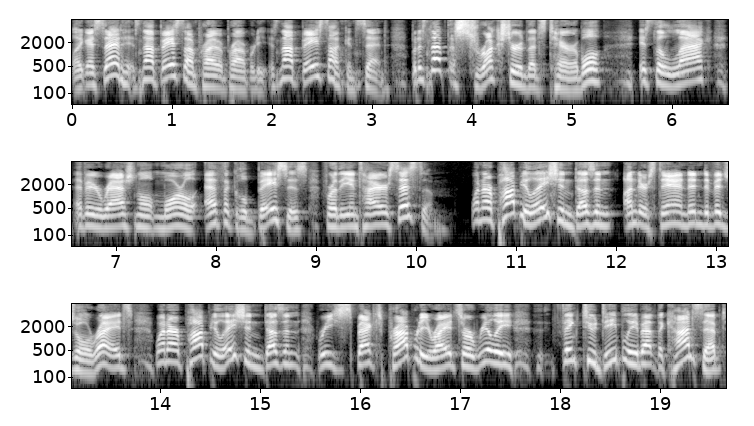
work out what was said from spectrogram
like I said, it's not based on private property. It's not based on consent. But it's not the structure that's terrible. It's the lack of a rational, moral, ethical basis for the entire system. When our population doesn't understand individual rights, when our population doesn't respect property rights or really think too deeply about the concept,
